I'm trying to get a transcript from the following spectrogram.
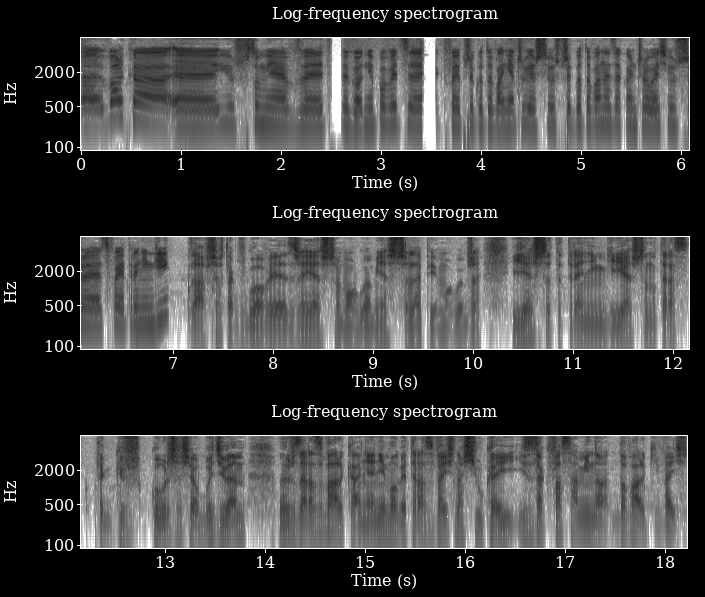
E, walka e, już w sumie w tym tygodniu. Powiedz, e, jak twoje przygotowania? Czujesz się już przygotowany? Zakończyłeś już e, swoje treningi? Zawsze tak w głowie jest, że jeszcze mogłem, jeszcze lepiej mogłem, że jeszcze te treningi, jeszcze, no teraz tak już kurczę się obudziłem, no już zaraz walka, nie? Nie mogę teraz wejść na siłkę i, i z zakwasami na, do walki wejść.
